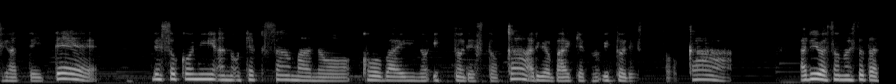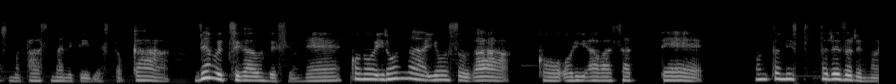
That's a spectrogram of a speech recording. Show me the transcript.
違っていてでそこにあのお客様の購買の意図ですとかあるいは売却の意図ですとかあるいはその人たちのパーソナリティですとか全部違うんですよね。このいろんな要素がこう織り合わさって本当にそれぞれの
